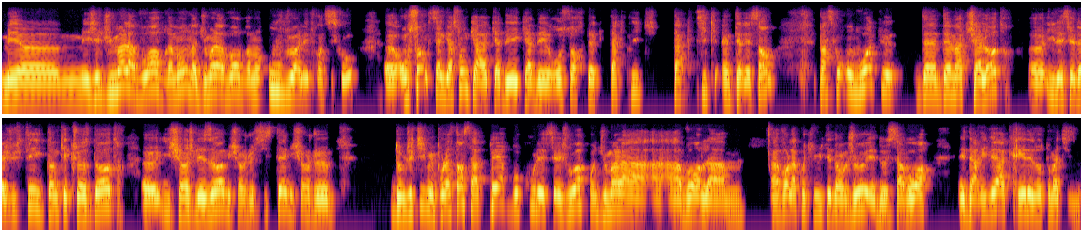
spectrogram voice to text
Mais, euh, mais j'ai du mal à voir vraiment, on a du mal à voir vraiment où veut aller Francisco. Euh, on sent que c'est un garçon qui a, des, ressorts tactiques, tactiques intéressants parce qu'on voit que d'un match à l'autre, euh, il essaie d'ajuster, il tente quelque chose d'autre, il change les hommes, il change le système, il change de d'objectif. Mais pour l'instant, ça perd beaucoup les, ces joueurs qui ont du mal à avoir la continuité dans le jeu et de savoir et d'arriver à créer des automatismes.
